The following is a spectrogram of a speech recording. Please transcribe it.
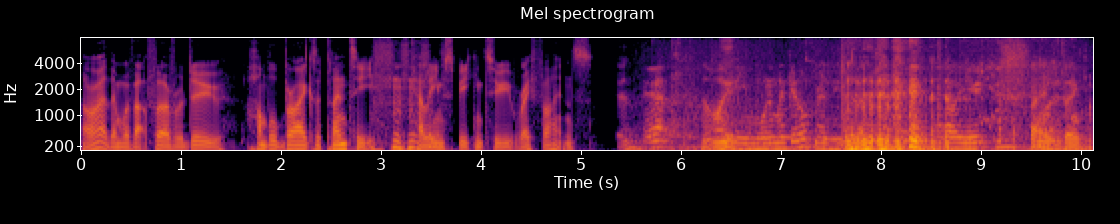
All right, then, without further ado, humble brags aplenty. Kaleem speaking to Ralph Fiennes. Yeah. How are you? See one of my girlfriends. How are you? Fine, thank you.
